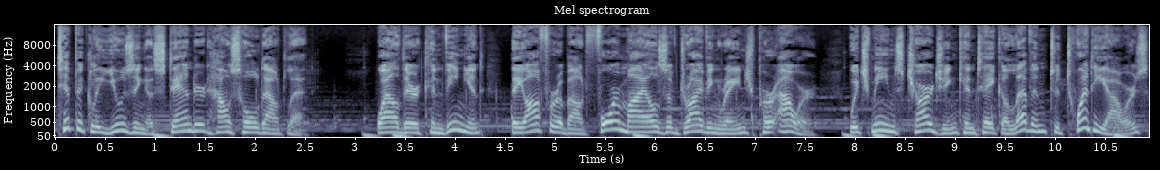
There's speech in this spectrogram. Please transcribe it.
typically using a standard household outlet. While they're convenient, they offer about 4 miles of driving range per hour, which means charging can take 11 to 20 hours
